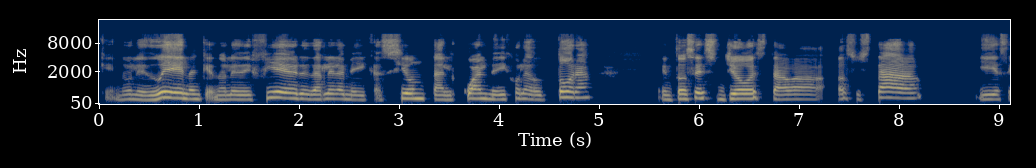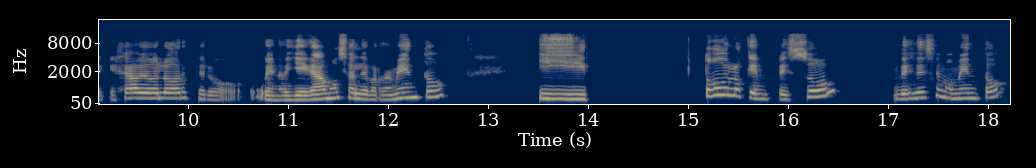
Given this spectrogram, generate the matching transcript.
que no le duelan, que no le dé fiebre, darle la medicación tal cual me dijo la doctora. Entonces yo estaba asustada y ella se quejaba de dolor, pero bueno, llegamos al departamento y todo lo que empezó desde ese momento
